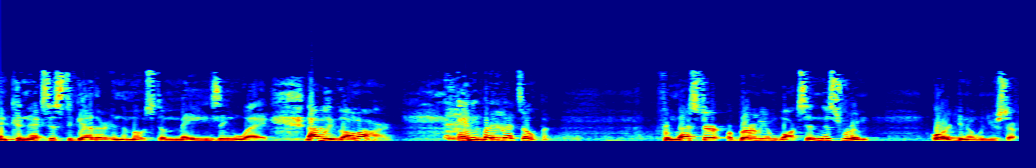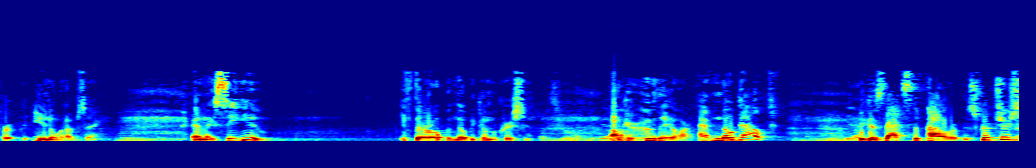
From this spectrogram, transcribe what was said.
and connects us together in the most amazing way. And I believe with all my heart, anybody that's open, from Leicester or Birmingham walks in this room, or, you know, when you're separate, you know what I'm saying. And they see you, if they're open, they'll become a Christian. Right. Yeah. I don't care who they are. I have no doubt. Yeah. Because that's the power of the scriptures.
